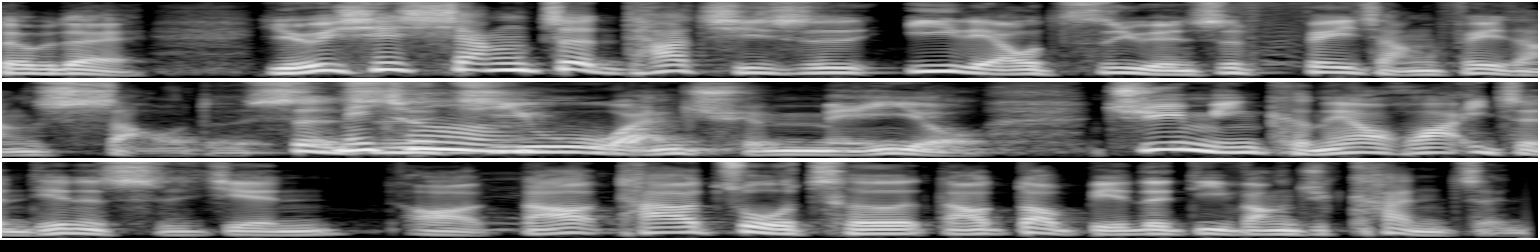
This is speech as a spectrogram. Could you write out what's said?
对不对？有一些乡镇，它其实医疗资源是非常非常少的，甚至几乎完全没有。居民可能要花一整天的时间哦，然后他要坐车，然后到别的地方去看诊。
